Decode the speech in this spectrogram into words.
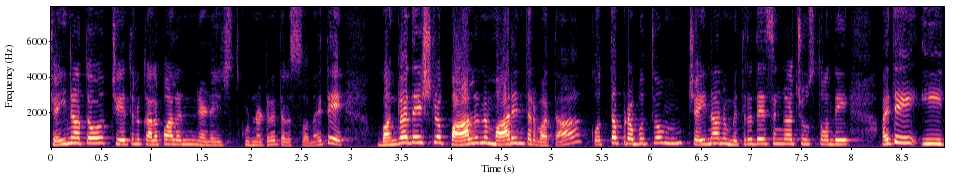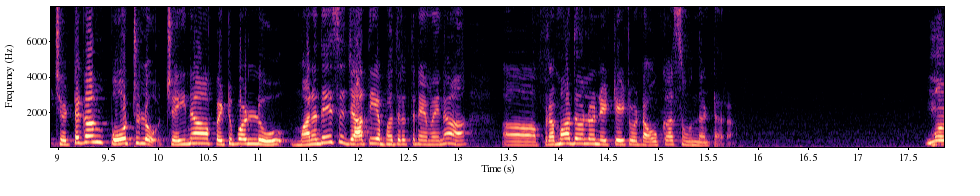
చైనాతో చేతులు కలపాలని నిర్ణయించుకున్నట్టుగా తెలుస్తోంది. అయితే బంగ్లాదేశ్లో పాలన మారిన తర్వాత కొత్త ప్రభుత్వం చైనాను మిత్రదేశంగా చూస్తోంది. అయితే ఈ చెట్టగాంగ్ పోర్టులో చైనా పెట్టుబడులు మన దేశ జాతీయ భద్రతను ఏమైనా ప్రమాదంలో నెట్టేటువంటి అవకాశం ఉందంటారా? మా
